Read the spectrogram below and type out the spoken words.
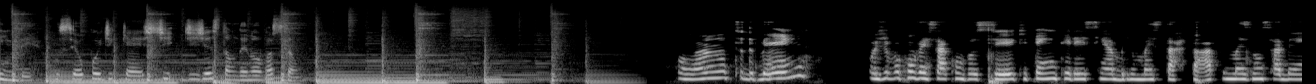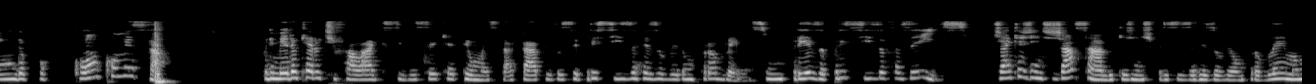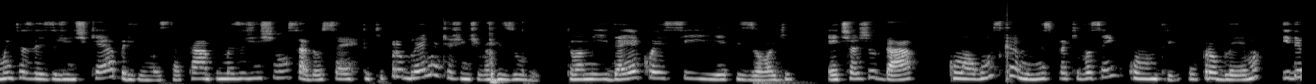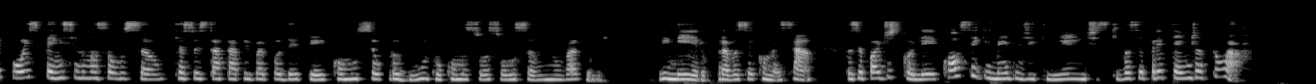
Linder, o seu podcast de gestão da inovação. Olá, tudo bem? Hoje eu vou conversar com você que tem interesse em abrir uma startup, mas não sabe ainda por como começar. Primeiro eu quero te falar que se você quer ter uma startup, você precisa resolver um problema. Sua empresa precisa fazer isso. Já que a gente já sabe que a gente precisa resolver um problema, muitas vezes a gente quer abrir uma startup, mas a gente não sabe ao certo que problema que a gente vai resolver. Então, a minha ideia com esse episódio é te ajudar com alguns caminhos para que você encontre o problema e depois pense numa solução que a sua startup vai poder ter como seu produto ou como sua solução inovadora. Primeiro, para você começar, você pode escolher qual segmento de clientes que você pretende atuar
